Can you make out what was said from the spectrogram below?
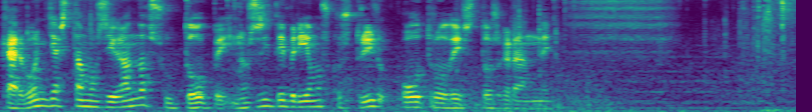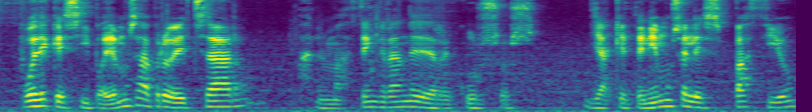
Carbón ya estamos llegando a su tope. No sé si deberíamos construir otro de estos grande. Puede que sí. Podemos aprovechar almacén grande de recursos. Ya que tenemos el espacio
